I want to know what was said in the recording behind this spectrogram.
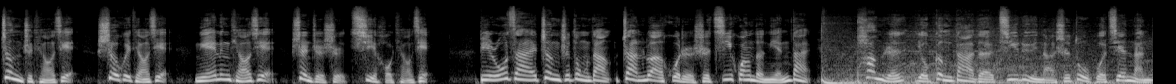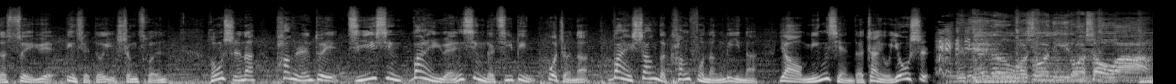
政治条件、社会条件、年龄条件，甚至是气候条件。比如在政治动荡、战乱或者是饥荒的年代，胖人有更大的几率呢是度过艰难的岁月，并且得以生存。同时呢，胖人对急性外源性的疾病或者呢外伤的康复能力呢要明显的占有优势。别跟我说你多瘦啊，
